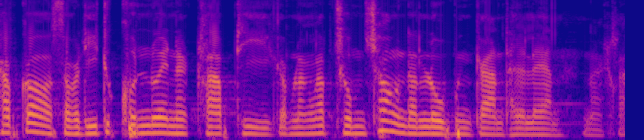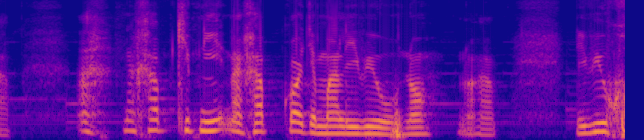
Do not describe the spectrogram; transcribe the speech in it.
ครับก็สวัสดีทุกคนด้วยนะครับ ที่กำลังรับชมช่องดันโลบึงการไทยแลนด์นะครับอะนะครับคลิปนี้นะครับก็จะมารีวิวเนาะนะครับรีวิวข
